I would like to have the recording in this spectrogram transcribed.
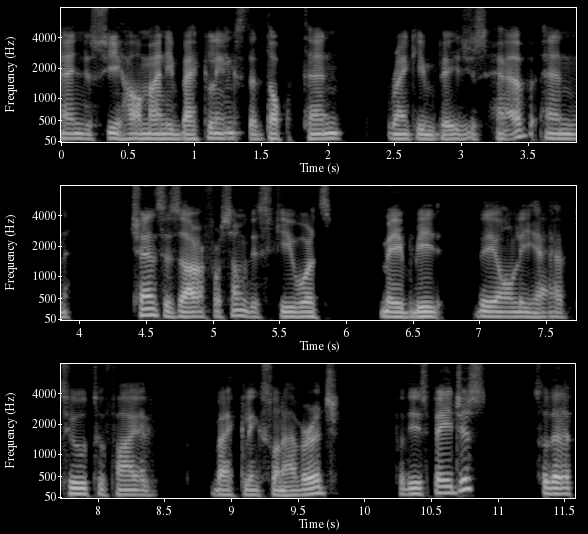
and you see how many backlinks the top 10 ranking pages have. And chances are for some of these keywords, maybe they only have two to five backlinks on average for these pages. So that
